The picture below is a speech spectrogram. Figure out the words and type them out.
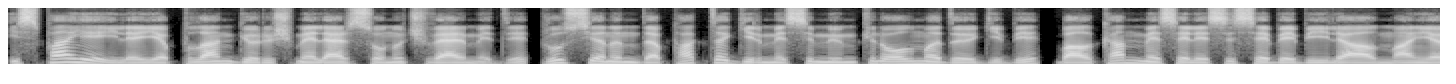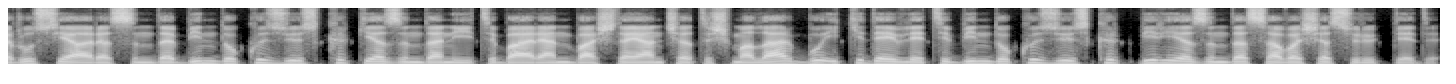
İspanya ile yapılan görüşmeler sonuç vermedi, Rusya'nın da pakta girmesi mümkün olmadığı gibi, Balkan meselesi sebebiyle Almanya-Rusya arasında 1940 yazından itibaren başlayan çatışmalar bu iki devleti 1941 yazında savaşa sürükledi.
